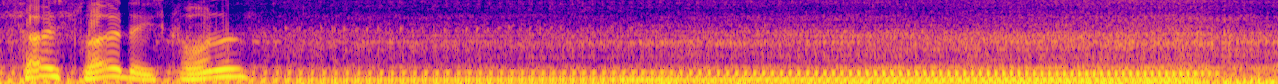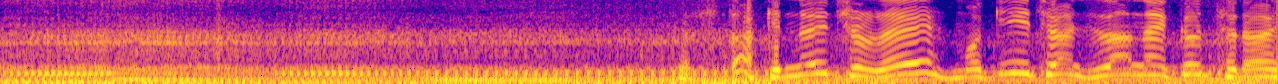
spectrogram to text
So slow these corners. Got stuck in neutral there. My gear changes aren't that good today.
